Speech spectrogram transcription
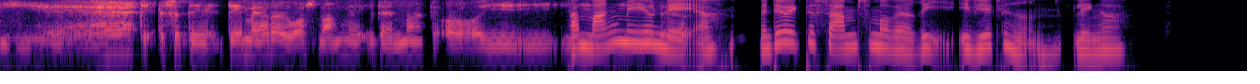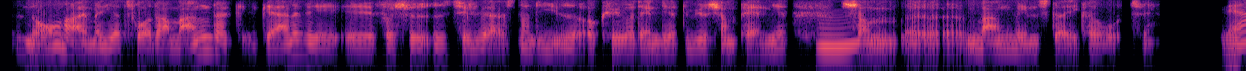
Ja, det, altså det, dem er der jo også mange af i Danmark. Og i, i, der er mange millionærer, men det er jo ikke det samme som at være rig i virkeligheden længere. Nå nej, men jeg tror, der er mange, der gerne vil øh, forsøge tilværelsen og livet og købe den der dyre champagne, mm. som øh, mange mennesker ikke har råd til. Ja.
